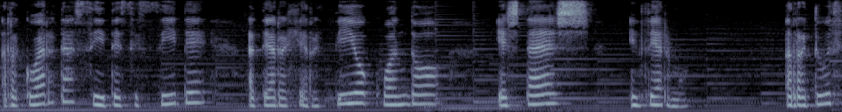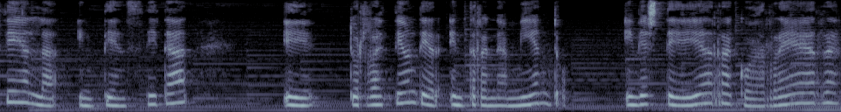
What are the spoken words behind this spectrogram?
Recuerda si necesites hacer ejercicio cuando estás enfermo. Reduce la intensidad y duración del entrenamiento. En vez de ir a correr,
